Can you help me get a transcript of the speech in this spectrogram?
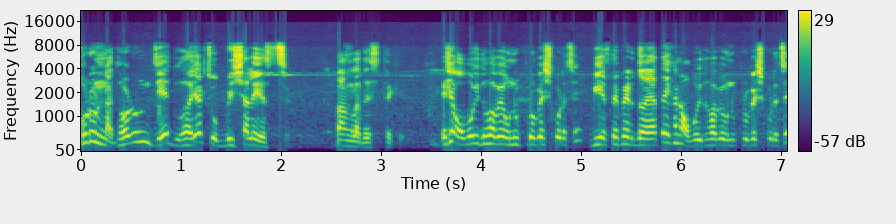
ধরুন না ধরুন যে দু হাজার চব্বিশ সালে এসছে বাংলাদেশ থেকে। এসে অবৈধভাবে অনুপ্রবেশ করেছে। বিএসএফ এর দয়াতে এখানে অবৈধভাবে অনুপ্রবেশ করেছে।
